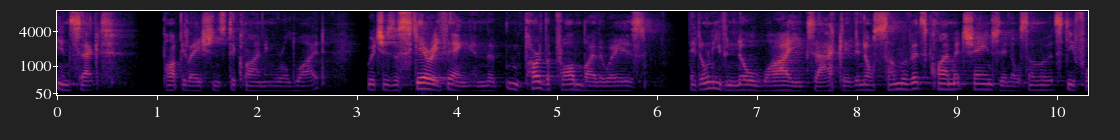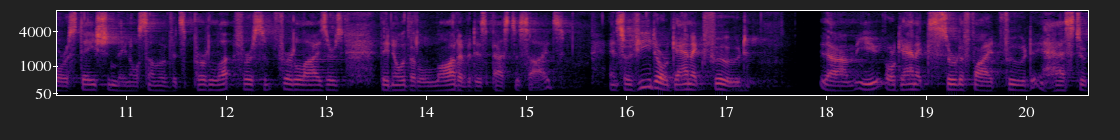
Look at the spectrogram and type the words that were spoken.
insect populations declining worldwide, which is a scary thing. And the, part of the problem, by the way, is they don't even know why exactly. They know some of it's climate change, they know some of it's deforestation, they know some of it's fertilizers, they know that a lot of it is pesticides. And so if you eat organic food, um, organic certified food has to,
